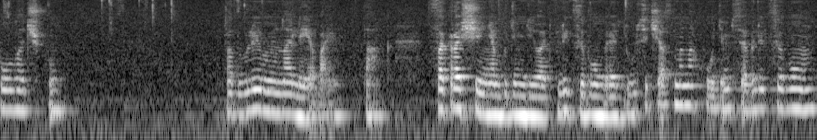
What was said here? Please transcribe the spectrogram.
полочку продублирую на левой так сокращение будем делать в лицевом ряду. Сейчас мы находимся в лицевом.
